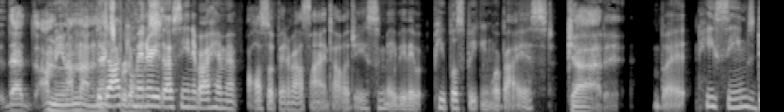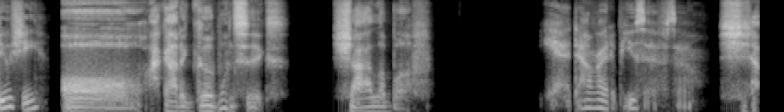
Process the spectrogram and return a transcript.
that I mean I'm not an The expert on documentaries. I've seen about him have also been about Scientology, so maybe they people speaking were biased. Got it. But he seems douchey. Oh, I got a good one. Six, Shia LaBeouf. Yeah, downright abusive. So Shia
